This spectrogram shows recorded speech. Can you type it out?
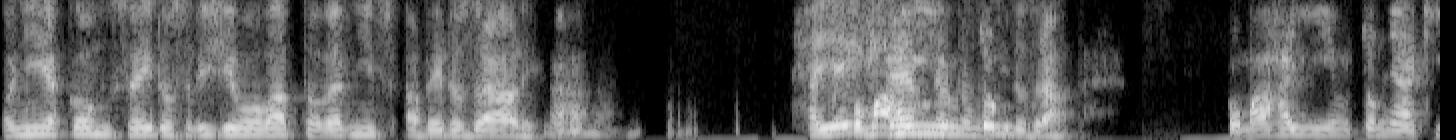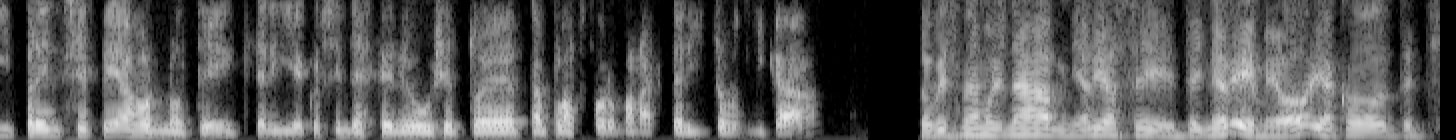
oni jako musí dost vyživovat to vevnitř, aby dozráli. Aha. A jejich šéf na to musí dozrát pomáhají jim v tom nějaký principy a hodnoty, které jako si definují, že to je ta platforma, na který to vzniká? To bychom možná měli asi, teď nevím, jo, jako teď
